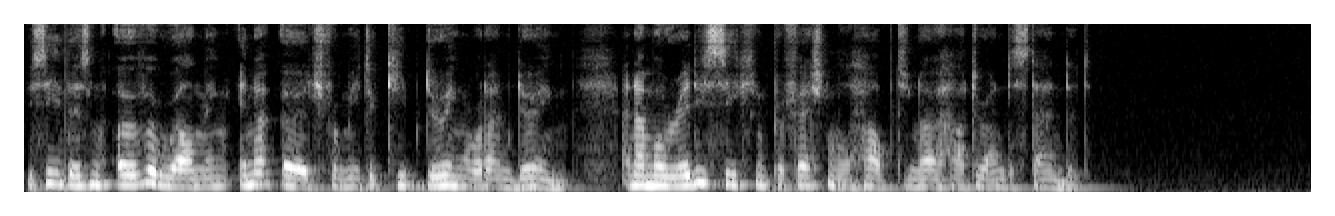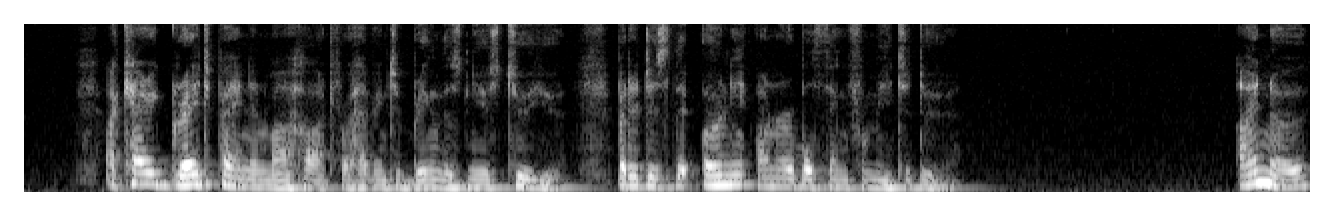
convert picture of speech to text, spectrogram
You see, there's an overwhelming inner urge for me to keep doing what I'm doing, and I'm already seeking professional help to know how to understand it. I carry great pain in my heart for having to bring this news to you, but it is the only honorable thing for me to do. I know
